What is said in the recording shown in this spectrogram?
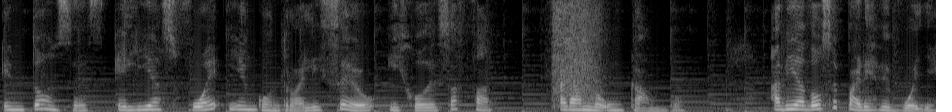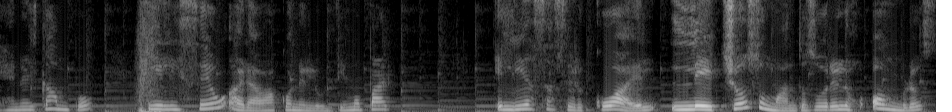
Entonces Elías fue y encontró a Eliseo, hijo de Safat, arando un campo. Había doce pares de bueyes en el campo y Eliseo araba con el último par. Elías se acercó a él, le echó su manto sobre los hombros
